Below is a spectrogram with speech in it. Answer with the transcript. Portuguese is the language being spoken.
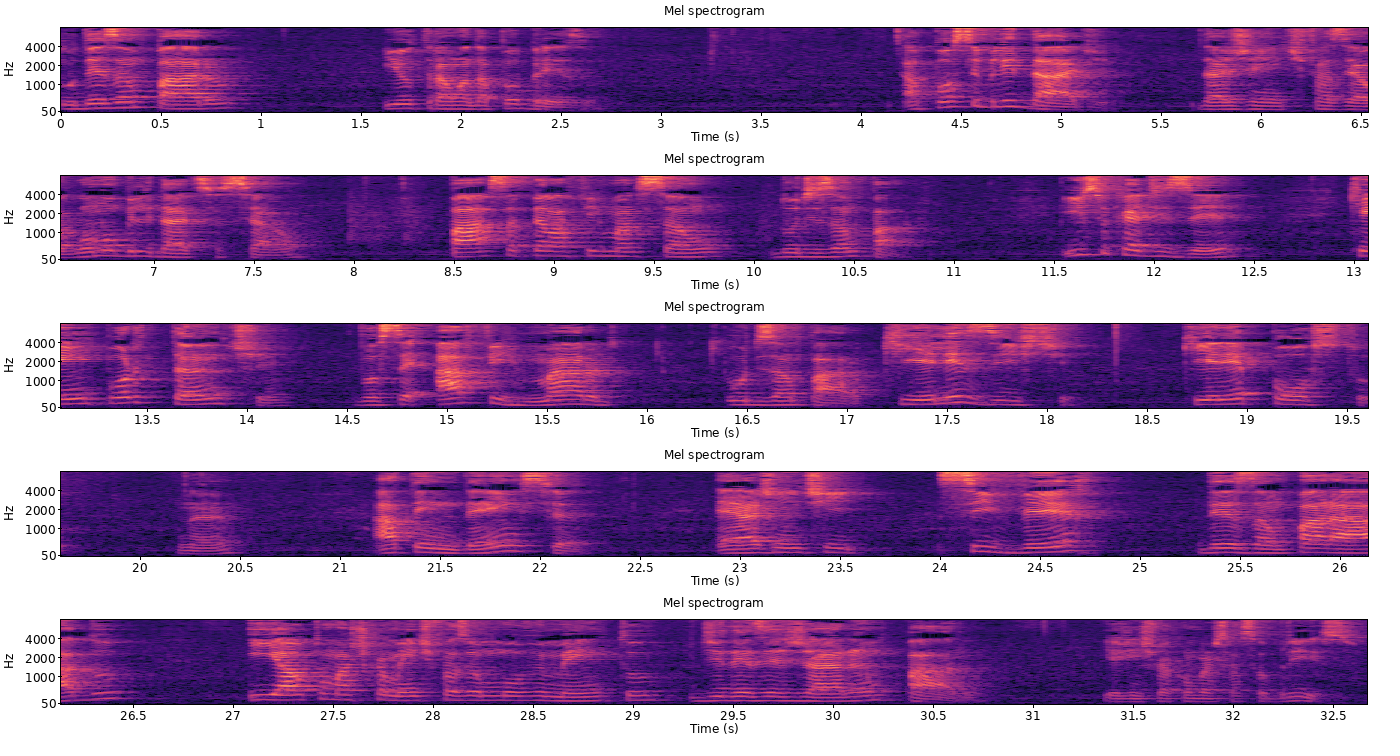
o desamparo e o trauma da pobreza. A possibilidade da gente fazer alguma mobilidade social passa pela afirmação do desamparo. Isso quer dizer que é importante você afirmar o, desamparo, que ele existe, que ele é posto, né? A tendência é a gente se ver desamparado e automaticamente fazer um movimento de desejar amparo. E a gente vai conversar sobre isso.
